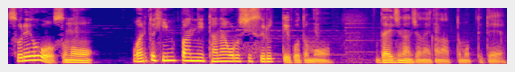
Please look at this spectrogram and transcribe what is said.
それをその割と頻繁に棚卸しするっていうことも大事なんじゃないかなと思ってて、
